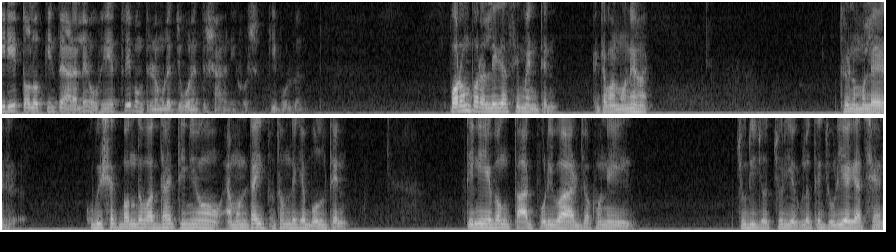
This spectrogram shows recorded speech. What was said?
ইডির তলব কিন্তু এড়ালেন অভিনেত্রী এবং তৃণমূলের যুবনেত্রী সায়নী ঘোষ। কি বলবেন? পরম্পরা লেগাসি মেনটেন এটা আমার মনে হয়। তৃণমূলের অভিষেক বন্দ্যোপাধ্যায় তিনিও এমনটাই প্রথম দিকে বলতেন। তিনি এবং তার পরিবার যখন এই চুরি জোচ্চুরি এগুলোতে জড়িয়ে গেছেন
